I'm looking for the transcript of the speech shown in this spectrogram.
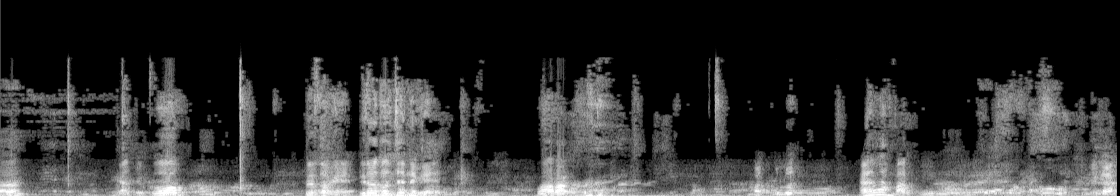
Hah? Gak cukup. Piro kayak? Piro to jane kayak? Larang. 40. Alah 40. Ini kan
